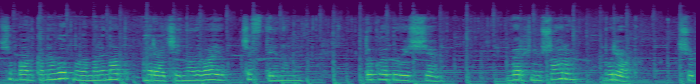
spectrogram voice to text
Щоб банка не лопнула, маринад гарячий наливаю частинами. Докладу ще верхнім шаром буряк, щоб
